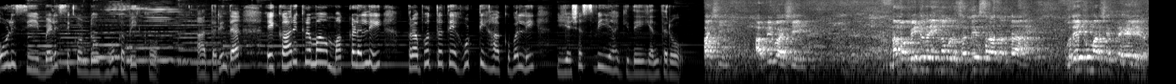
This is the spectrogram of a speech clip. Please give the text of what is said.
ಉಳಿಸಿ ಬೆಳೆಸಿಕೊಂಡು ಹೋಗಬೇಕು. ಆದ್ದರಿಂದ ಈ ಕಾರ್ಯಕ್ರಮ ಮಕ್ಕಳಲ್ಲಿ ಪ್ರಬುದ್ಧತೆ ಹುಟ್ಟಿ ಹಾಕುವಲ್ಲಿ ಯಶಸ್ವಿಯಾಗಿದೆ ಎಂದರು. ಭಾಷಿ ಅಭಿಭಾಷಿ ನಮ್ಮ ಪೀಠದ ಇನ್ನೊಬ್ಬರು ಸದಸ್ಯರಾದಂಥ ಉದಯ್ ಕುಮಾರ್ ಶೆಟ್ಟಿ ಹೇಳಿದರು.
